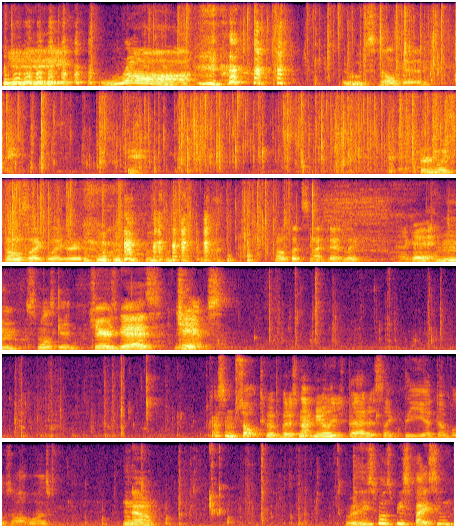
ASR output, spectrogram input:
Yay. Raw. Ooh, smells good. Certainly smells like licorice. Hope it's not deadly. Okay. Mmm, smells good. Cheers, guys. Cheers. Got some salt to it, but it's not nearly as bad as like the uh, double salt was. No. Were these supposed to be spicy? No,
